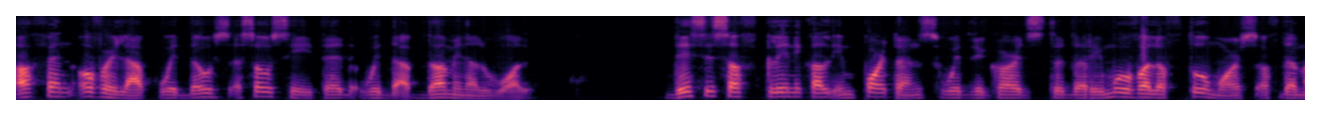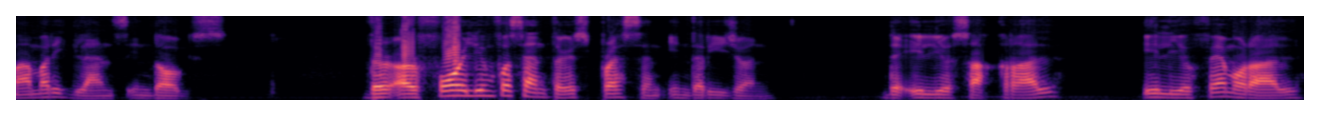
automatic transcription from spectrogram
often overlap with those associated with the abdominal wall. This is of clinical importance with regards to the removal of tumors of the mammary glands in dogs. There are four lymphocenters present in the region: the iliosacral, iliofemoral,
